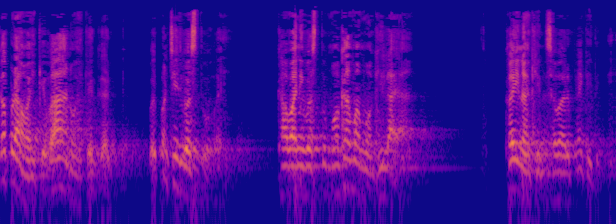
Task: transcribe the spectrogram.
કપડા હોય કે વાહન હોય કે ઘર, કોઈ પણ ચીજ વસ્તુ હોય, ખાવાની વસ્તુ મોંઘામાં મોંઘી લાયા. ખાઈ નાખીને સવારે ફેંકી દીધી.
